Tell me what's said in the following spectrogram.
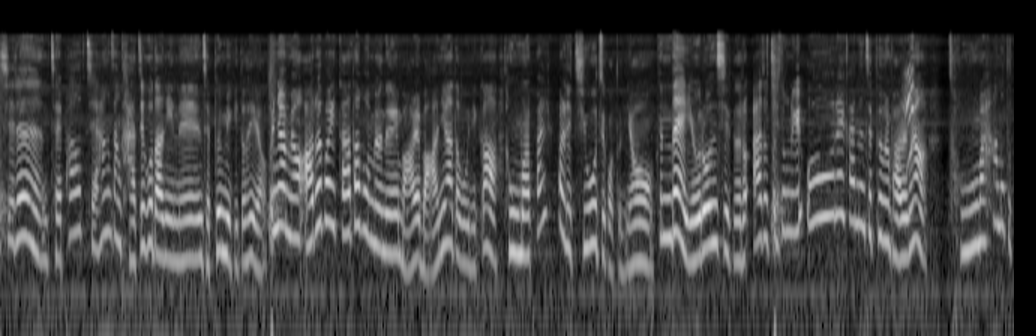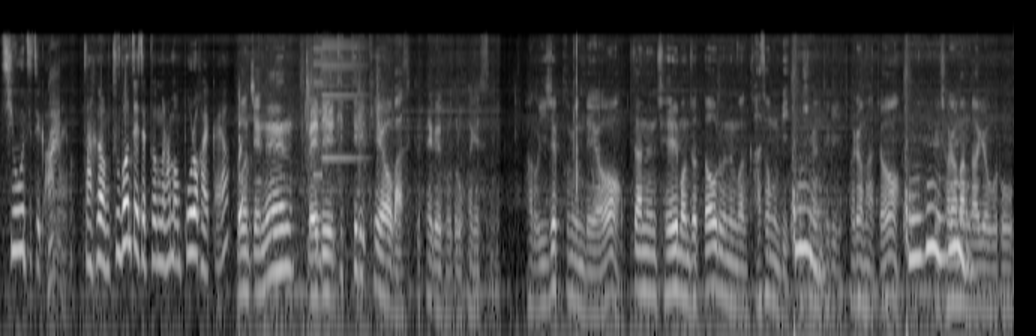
실은 제 파우치에 항상 가지고 다니는 제품이기도 해요. 왜냐면 아르바이트 하다 보면 은 말 많이 하다 보니까 정말 빨리빨리 지워지거든요. 근데 이런 식으로 아주 지속력이 오래 가는 제품을 바르면 정말 하나도 지워지지가 않아요. 자 그럼 두 번째 제품을 한번 보러 갈까요? 두 번째는 메디힐 티트리 케어 마스크팩을 보도록 하겠습니다. 바로 이 제품인데요. 일단은 제일 먼저 떠오르는 건 가성비. 보시면 되게 저렴하죠. 되게 저렴한 가격으로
